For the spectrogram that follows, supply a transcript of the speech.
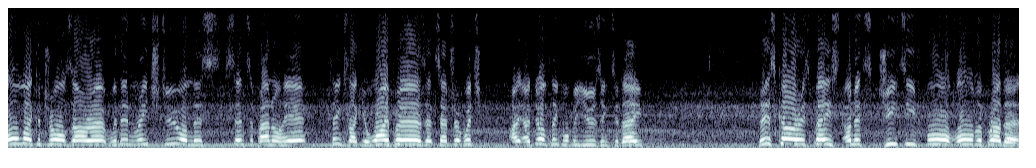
All my controls are uh, within reach too on this sensor panel here. Things like your wipers, etc., which I, I don't think we'll be using today. This car is based on its GT4 older brother,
